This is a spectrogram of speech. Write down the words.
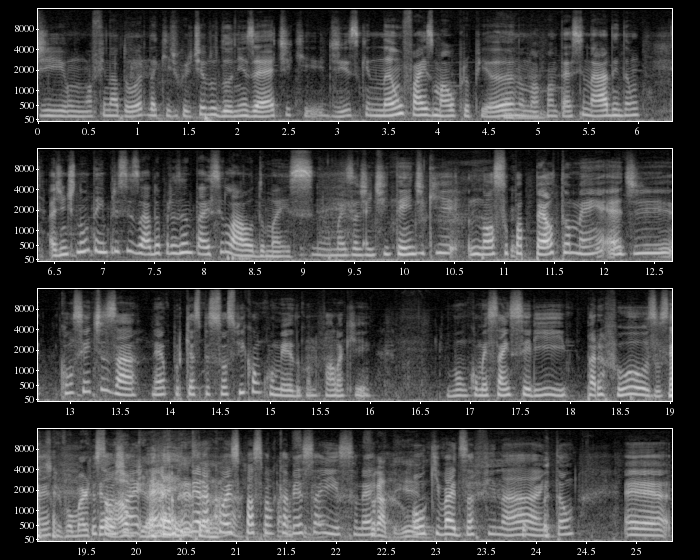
de um afinador daqui de Curitiba, do Donizete, que diz que não faz mal para o piano, não acontece nada. Então, a gente não tem precisado apresentar esse laudo, mas Não, mas a gente entende que nosso papel também é de conscientizar, né? Porque as pessoas ficam com medo quando fala que vão começar a inserir parafusos, né? Que vão O pessoal martelar já, o piano. é, a primeira coisa que passa pela cabeça é isso, né? Ou que vai desafinar. Então, é,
